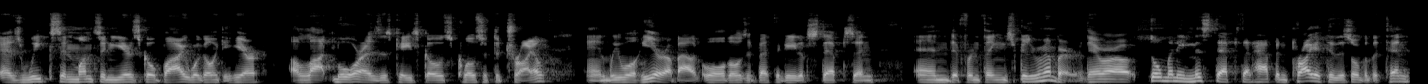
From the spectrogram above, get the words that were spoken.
As weeks and months and years go by, we're going to hear a lot more as this case goes closer to trial, and we will hear about all those investigative steps and and different things. Because remember, there are so many missteps that happened prior to this over the 10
